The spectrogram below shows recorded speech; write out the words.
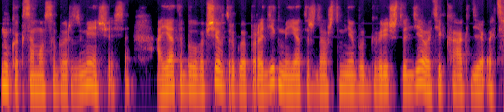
ну, как само собой разумеющееся. А я-то был вообще в другой парадигме, я-то ждал, что мне будут говорить, что делать и как делать.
